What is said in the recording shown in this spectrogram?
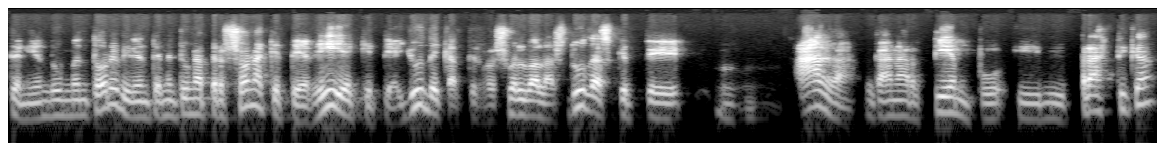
teniendo un mentor, evidentemente una persona que te guíe, que te ayude, que te resuelva las dudas, que te mm, haga ganar tiempo y práctica,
